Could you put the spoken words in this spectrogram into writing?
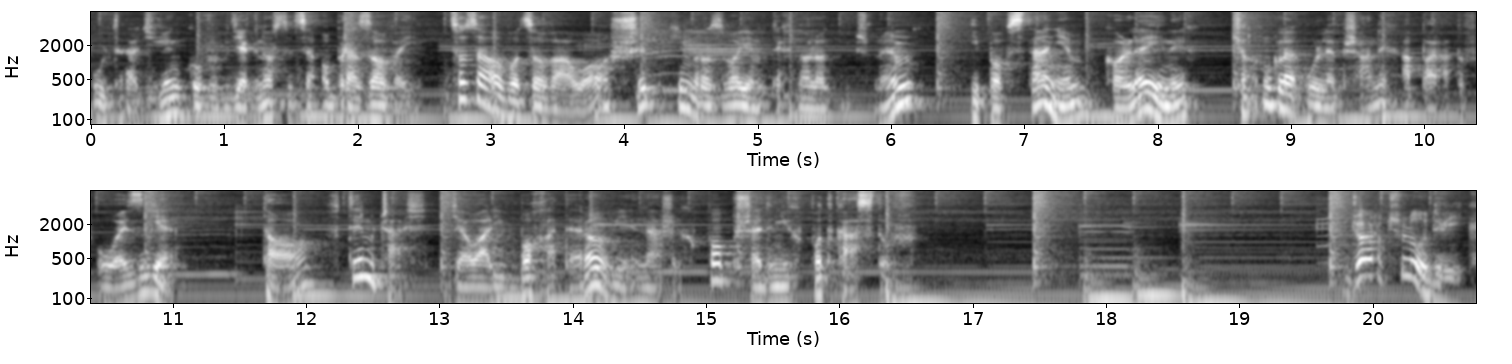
ultradźwięków w diagnostyce obrazowej, co zaowocowało szybkim rozwojem technologicznym i powstaniem kolejnych, ciągle ulepszanych aparatów USG. To w tym czasie działali bohaterowie naszych poprzednich podcastów. George Ludwig,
